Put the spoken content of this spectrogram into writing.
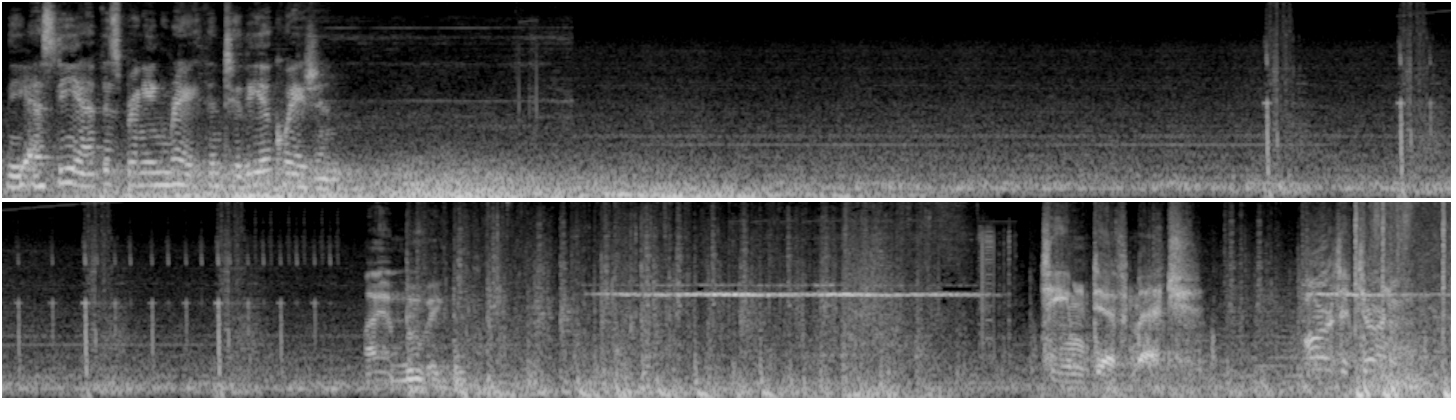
The SDF is bringing Wraith into the equation. I am moving. Team deathmatch. Mars Eternal.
